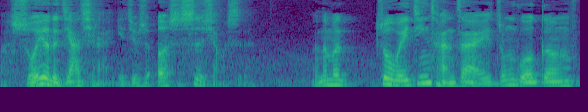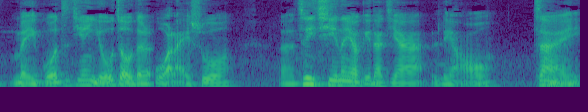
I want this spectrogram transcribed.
啊，所有的加起来也就是二十四小时。那么作为经常在中国跟美国之间游走的我来说，呃，这一期呢要给大家聊在。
